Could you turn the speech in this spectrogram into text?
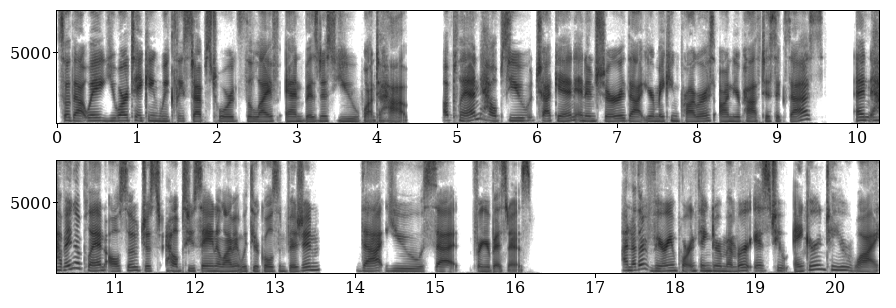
so that way you are taking weekly steps towards the life and business you want to have. A plan helps you check in and ensure that you're making progress on your path to success. And having a plan also just helps you stay in alignment with your goals and vision that you set for your business. Another very important thing to remember is to anchor into your why.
